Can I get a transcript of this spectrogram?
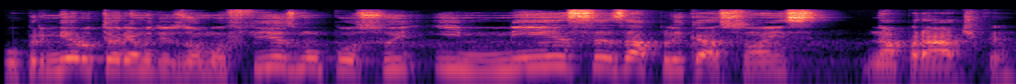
O primeiro teorema do isomorfismo possui imensas aplicações na prática.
